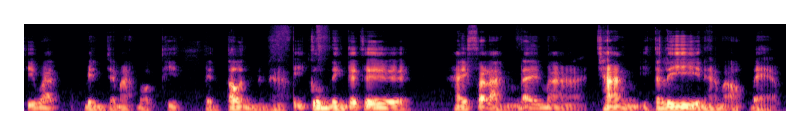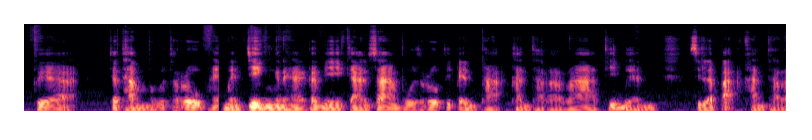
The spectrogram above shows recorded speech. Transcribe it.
ที่วัดเบญจมบพิตรเป็นต้นนะฮะอีกกลุ่มหนึ่งก็คือให้ฝรั่งได้มาช่างอิตาลีนะฮะมาออกแบบเพื่อจะทำพระพุทธรูปให้เหมือนจริงนะฮะก็มีการสร้างพระพุทธรูปที่เป็นพระคันธารราชที่เหมือนศิลปะคันธาร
